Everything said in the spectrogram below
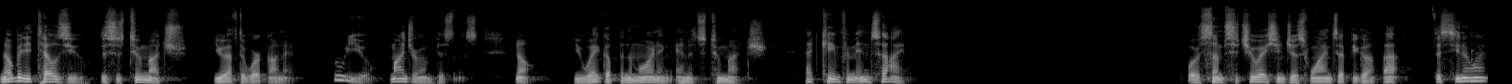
Nobody tells you this is too much, you have to work on it. Who are you? Mind your own business. No, you wake up in the morning and it's too much. That came from inside. Or some situation just winds up, you go, ah, this, you know what?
